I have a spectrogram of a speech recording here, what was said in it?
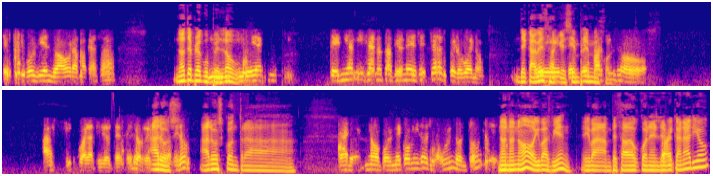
estoy volviendo ahora para casa. No te preocupes, Lou. Tenía mis anotaciones hechas, pero bueno. De cabeza, eh, que siempre es mejor. partido- ¿Cuál ha sido el tercero? Aros, Recuérdamelo. Aros contra... Claro, no, pues me he comido el segundo entonces. No, no, no, ibas bien. Iba, ha empezado con el Derby Canario,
